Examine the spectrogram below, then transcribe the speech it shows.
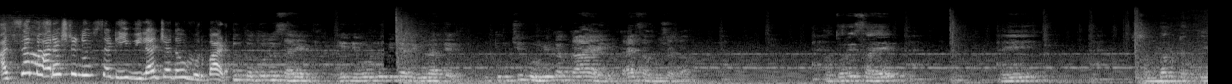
आजचा महाराष्ट्र न्यूजसाठी विलास जाधव मुरबाड. कतोरे साहेब हे निवडणुकीच्या रिंगणात आहेत. तुमची भूमिका काय आहे? काय सांगू शकाल? कतोरे साहेब हे शंभर टक्के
